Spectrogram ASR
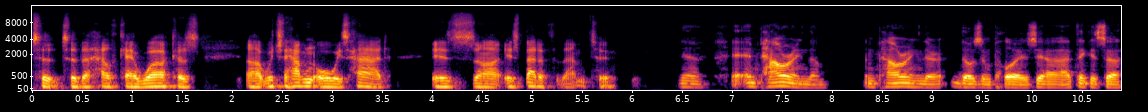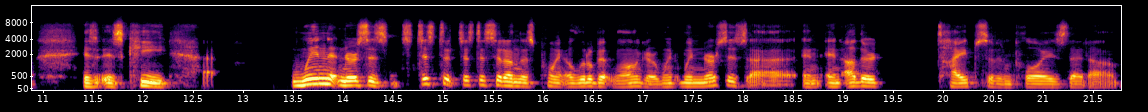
to, to the healthcare workers, uh, which they haven't always had, is uh, is better for them too. Yeah, empowering them empowering their those employees. Yeah i think is a is is key when nurses just to just to sit on this point a little bit longer when when nurses uh, and and other types of employees that um,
